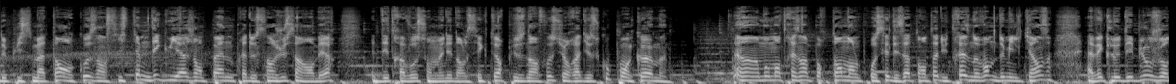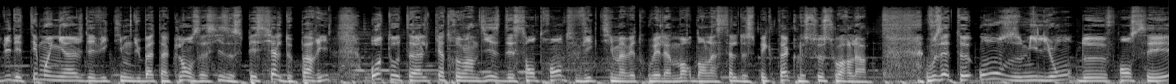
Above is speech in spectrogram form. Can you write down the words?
depuis ce matin en cause d'un système d'aiguillage en panne près de Saint-Just-Saint-Rambert. Des travaux sont menés dans le secteur. Plus d'infos sur radioscoop.com. Un moment très important dans le procès des attentats du 13 novembre 2015 avec le début aujourd'hui des témoignages des victimes du Bataclan aux assises spéciales de Paris. Au total, 90 des 130 victimes avaient trouvé la mort dans la salle de spectacle ce soir-là. Vous êtes 11 millions de Français,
